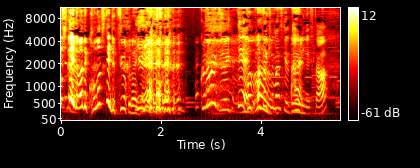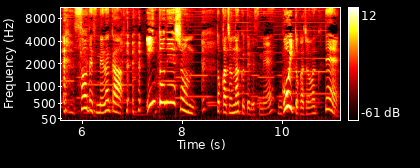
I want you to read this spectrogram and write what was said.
の時点で待ってこの時点で強くないいねやいや。いや言葉に強いってうん。また来ますけどどういう意味ですか？そうですね。なんか イントネーションとかじゃなくてですね語彙とかじゃなくて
